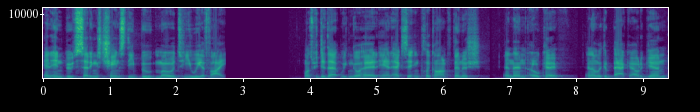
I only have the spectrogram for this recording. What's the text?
and in boot settings change the boot mode to UEFI. Once we did that, we can go ahead and exit and click on finish and then OK. And then we could back out again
